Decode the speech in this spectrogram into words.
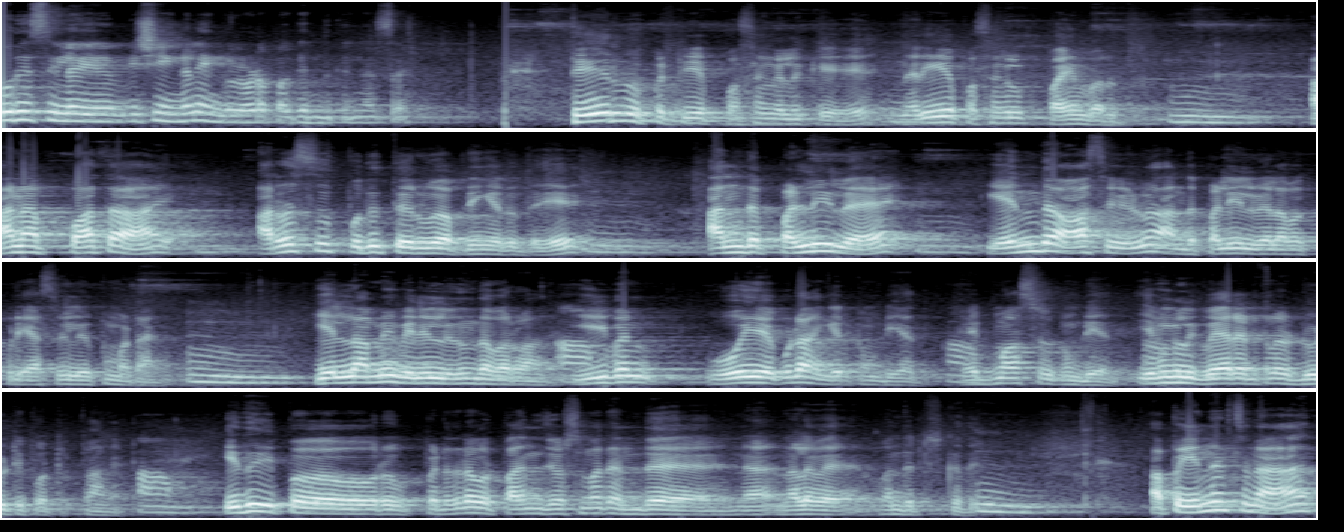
ஒரு சில விஷயங்கள் எங்களோட பகிர்ந்துக்குங்க சார். தேர்வை பற்றிய பசங்களுக்கு நிறைய பசங்களுக்கு பயம் வருது. ஆனால் பார்த்தா அரசு பொதுத் தேர்வு அப்படிங்கிறது அந்த பள்ளியில் எந்த ஆசிரியர்களும் அந்த பள்ளியில் வேலை பார்க்கக்கூடிய ஆசிரியர்கள் இருக்க மாட்டாங்க. எல்லாமே வெளியில இருந்து வருவாங்க. ஈவன் ஓஏ கூட அங்கே இருக்க முடியாது. ஹெட் மாஸ்டர் இருக்க முடியாது. இவங்களுக்கு வேற இடத்துல டியூட்டி போட்டிருப்பாங்க. இது இப்போ ஒரு கிட்டத்தட்ட ஒரு பதினஞ்சு வருஷமா தான் இந்த ந- நிலவை வந்துட்டு இருக்குது. அப்போ என்னச்சுன்னா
